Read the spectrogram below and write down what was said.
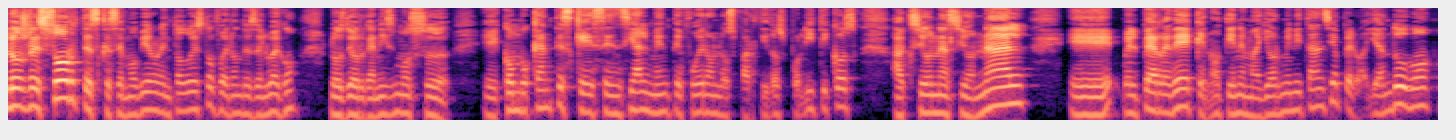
Los resortes que se movieron en todo esto fueron, desde luego, los de organismos eh, convocantes que esencialmente fueron los partidos políticos, Acción Nacional, eh, el PRD, que no tiene mayor militancia, pero ahí anduvo,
